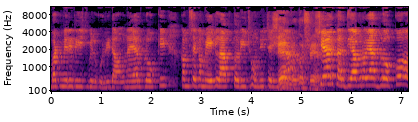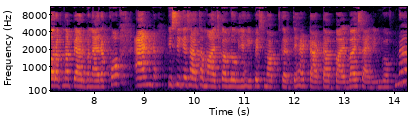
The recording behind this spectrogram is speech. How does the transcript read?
बट मेरी रीच बिल्कुल ही डाउन है। यार ब्लॉग की कम से कम एक लाख तो रीच होनी चाहिए शेयर कर दो शेयर शेयर कर दिया करो यार ब्लॉग को और अपना प्यार बनाए रखो। एंड इसी के साथ हम आज का ब्लॉग यहीं पे समाप्त करते हैं। Tata bye bye signing off ना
